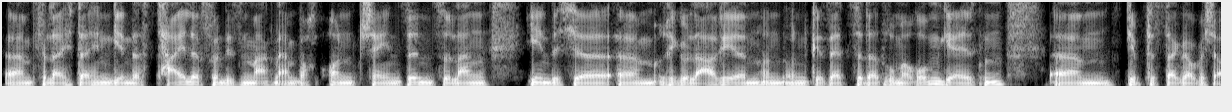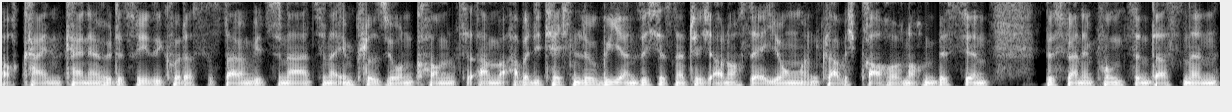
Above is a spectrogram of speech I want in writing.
ähm, vielleicht dahin gehen, dass Teile von diesem Markt einfach on-chain sind, solange ähnliche ähm, Regularien und, und Gesetze da drumherum gelten, ähm, gibt es da, glaube ich, auch kein, kein erhöhtes Risiko, dass es da irgendwie zu einer, zu einer Implosion kommt. Ähm, aber die Technologie an sich ist natürlich auch noch sehr jung und glaube ich brauche auch noch ein bisschen, bis wir an dem Punkt sind, dass ein,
